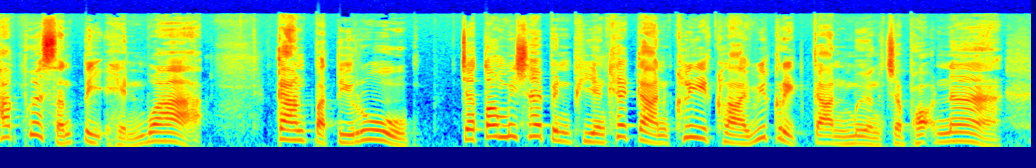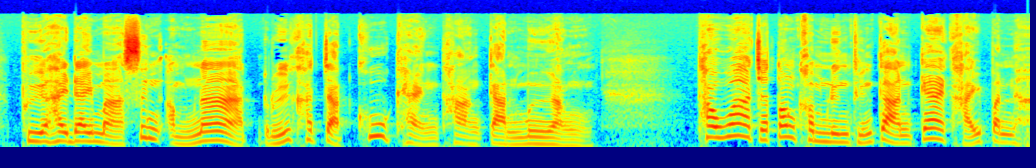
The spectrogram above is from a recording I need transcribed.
พักเพื่อสันติเห็นว่า การปฏิรูปจะต้องไม่ใช่เป็นเพียงแค่การคลี่คลายวิกฤตการเมืองเฉพาะหน้า เพื่อให้ได้มาซึ่งอำนาจหรือขจัดคู่แข่งทางการเมือง ทว่าจะต้องคำนึงถึงการแก้ไขปัญห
